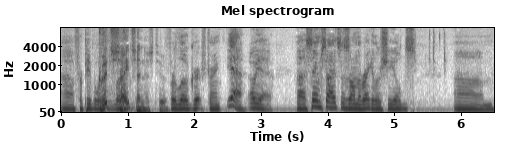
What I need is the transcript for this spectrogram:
uh, for people with Good low, sights on this too. for low grip strength. Yeah, oh yeah. Uh, same sights as on the regular shields, um,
